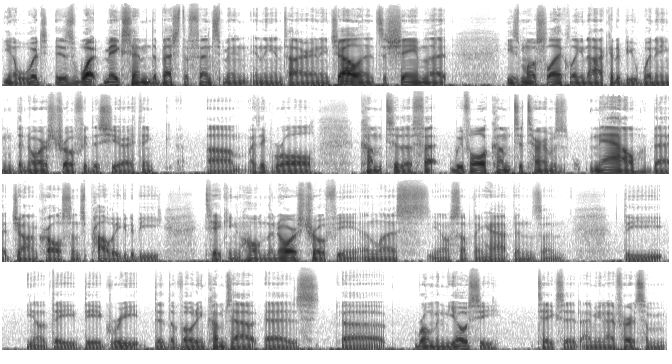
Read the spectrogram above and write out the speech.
you know which is what makes him the best defenseman in the entire NHL. And it's a shame that he's most likely not going to be winning the Norris Trophy this year. I think um, I think we're all come to the fa- we've all come to terms now that John Carlson's probably going to be taking home the Norris Trophy unless you know something happens and the you know they they agree that the voting comes out as uh, Roman Josi takes it. I mean, I've heard some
